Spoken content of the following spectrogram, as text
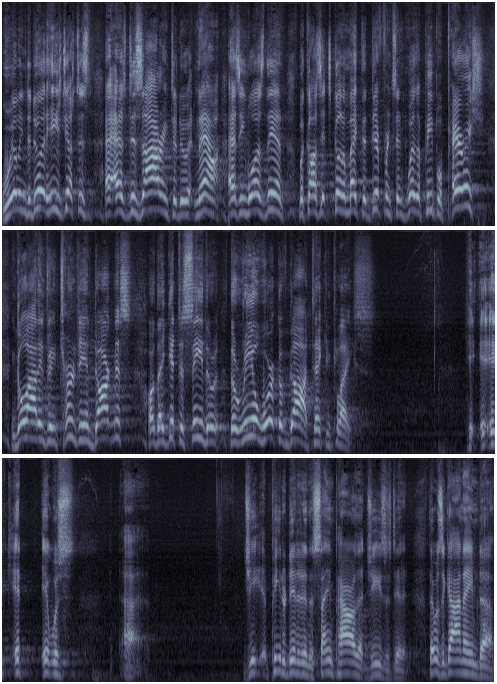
willing to do it. He's just as, as desiring to do it now as he was then because it's going to make the difference in whether people perish and go out into eternity in darkness or they get to see the, the real work of God taking place. It, it, it, it was, uh, G, Peter did it in the same power that Jesus did it. There was a guy named, uh,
